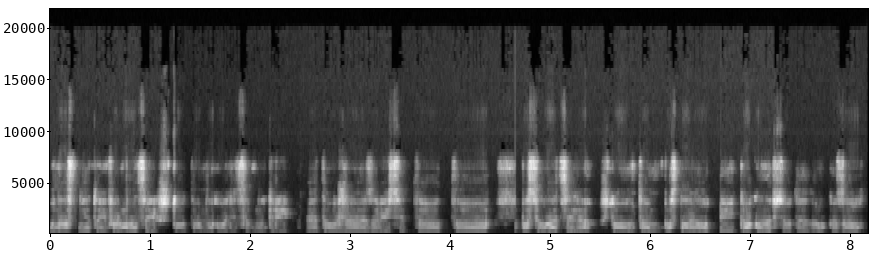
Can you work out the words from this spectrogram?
у нас нет информации, что там находится внутри. Это уже зависит от э, посылателя, что он там поставил и как он все это указал.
